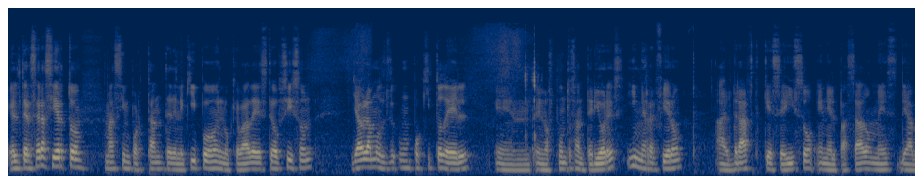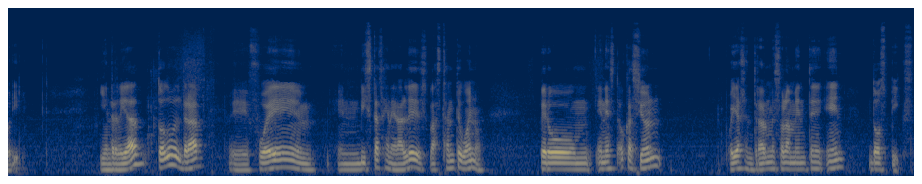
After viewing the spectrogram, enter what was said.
El tercer acierto más importante del equipo en lo que va de este offseason, ya hablamos un poquito de él en, en los puntos anteriores y me refiero al draft que se hizo en el pasado mes de abril. Y en realidad todo el draft eh, fue en vistas generales bastante bueno. Pero mm, en esta ocasión voy a centrarme solamente en dos picks.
